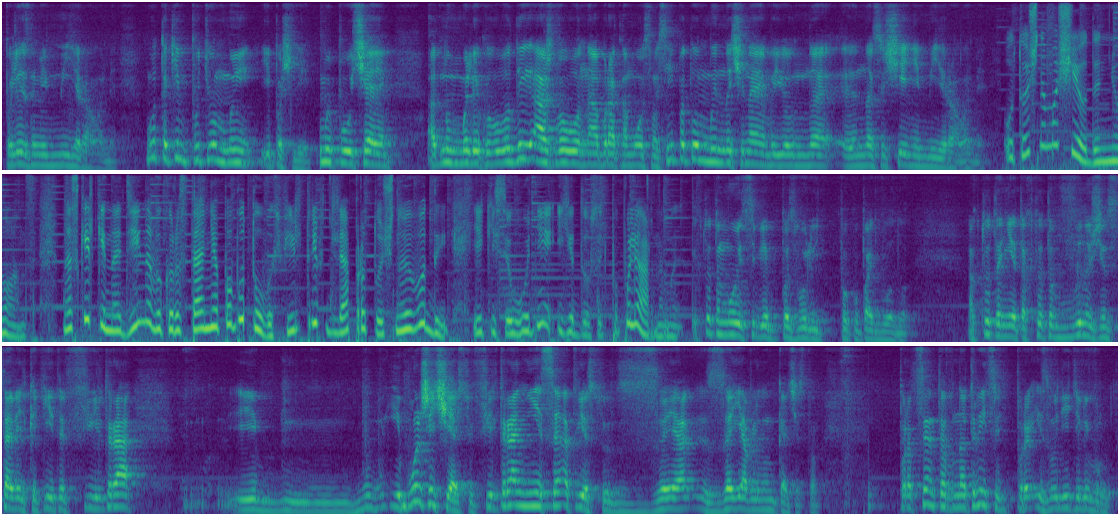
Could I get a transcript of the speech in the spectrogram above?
полезными минералами. Вот таким путем мы и пошли. Мы получаем одну молекулу воды, H2O на обратном осмосе, и потом мы начинаем ее на, э, насыщение минералами. Уточнимо ще один нюанс: наскільки надійне використання побутових фільтрів для проточної води, які сьогодні є досить популярними. Кто-то может себе позволить покупать воду, а кто-то нет, а кто-то вынужден ставить какие-то фильтра. И, м, бу- и большей частью фильтра не соответствуют зая- заявленным качествам. Процентов на 30 производители врут.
